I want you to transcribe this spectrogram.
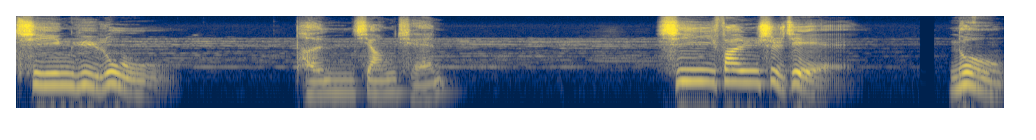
青玉露，喷香泉，西番世界弄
